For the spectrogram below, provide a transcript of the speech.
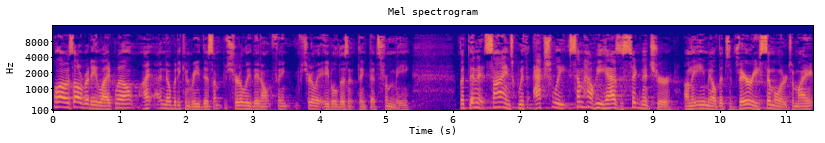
Well, I was already like, well, I, I, nobody can read this. I'm, surely they don't think, surely Abel doesn't think that's from me. But then it signs with actually, somehow he has a signature on the email that's very similar to my,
